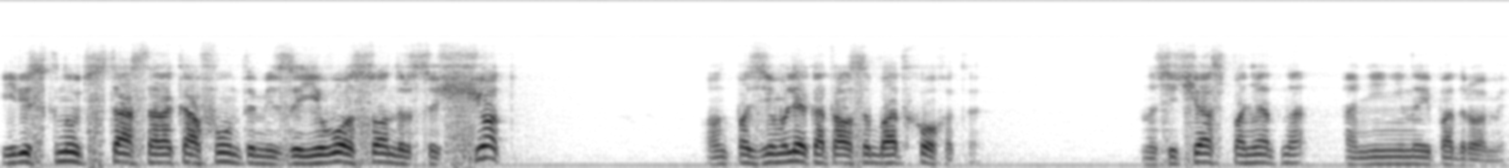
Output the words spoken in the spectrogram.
и рискнуть 140 фунтами за его Сондерса счет, он по земле катался бы от хохота. Но сейчас, понятно, они не на ипподроме.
